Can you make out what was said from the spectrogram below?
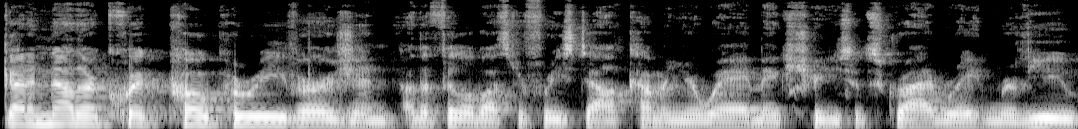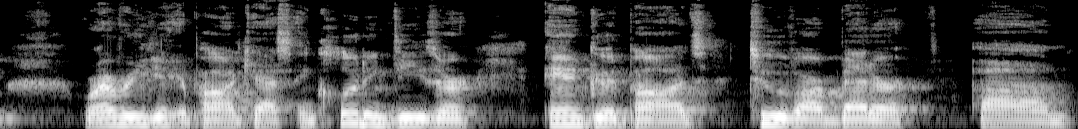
Got another quick potpourri version of the Filibuster Freestyle coming your way. Make sure you subscribe, rate, and review wherever you get your podcasts, including Deezer and Goodpods, two of our better um,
